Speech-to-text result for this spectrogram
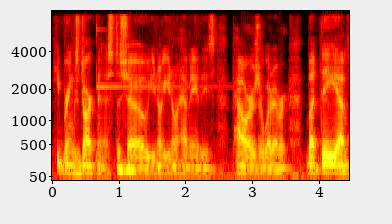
He brings darkness to show you know you don't have any of these powers or whatever. But the um,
